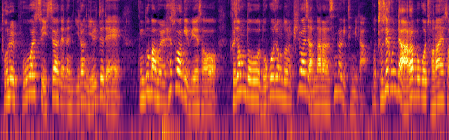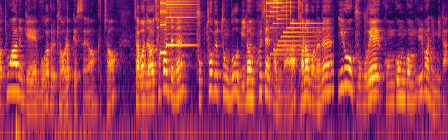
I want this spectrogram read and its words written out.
돈을 보호할 수 있어야 되는 이런 일들에 궁금함을 해소하기 위해서 그 정도 노고 정도는 필요하지 않나라는 생각이 듭니다. 뭐 두세 군데 알아보고 전화해서 통화하는 게 뭐가 그렇게 어렵겠어요. 그쵸? 자, 먼저 첫 번째는 국토교통부 민원 콜센터입니다. 전화번호는 1599-0001번입니다.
